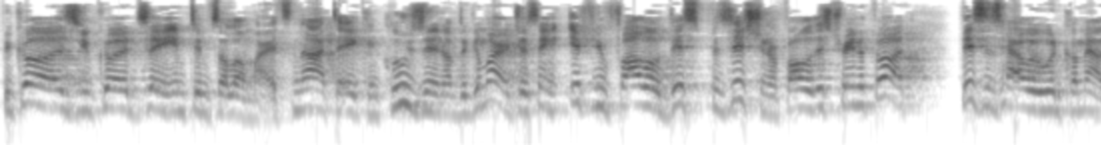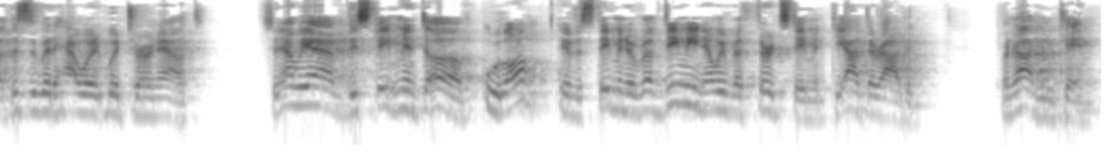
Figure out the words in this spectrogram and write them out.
because you could say imtim salomar. It's not a conclusion of the Gemara. It's just saying if you follow this position or follow this train of thought, this is how it would come out. This is how it would turn out. So now we have the statement of Ula. We have the statement of Rav Dimi. Now we have a third statement, Kiat Rabin. When Rabin came.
